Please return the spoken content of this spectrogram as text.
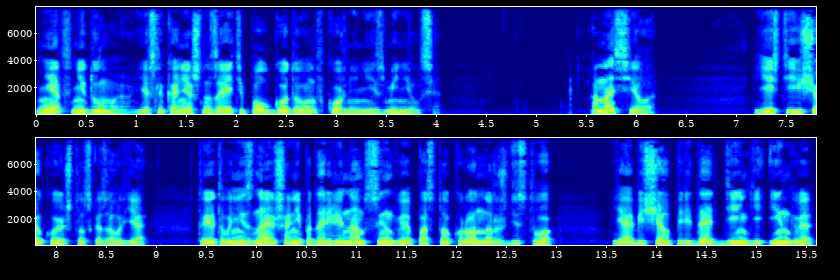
Нет, не думаю, если, конечно, за эти полгода он в корне не изменился. Она села. «Есть и еще кое-что», — сказал я. «Ты этого не знаешь. Они подарили нам с Ингве по сто крон на Рождество. Я обещал передать деньги Ингве,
